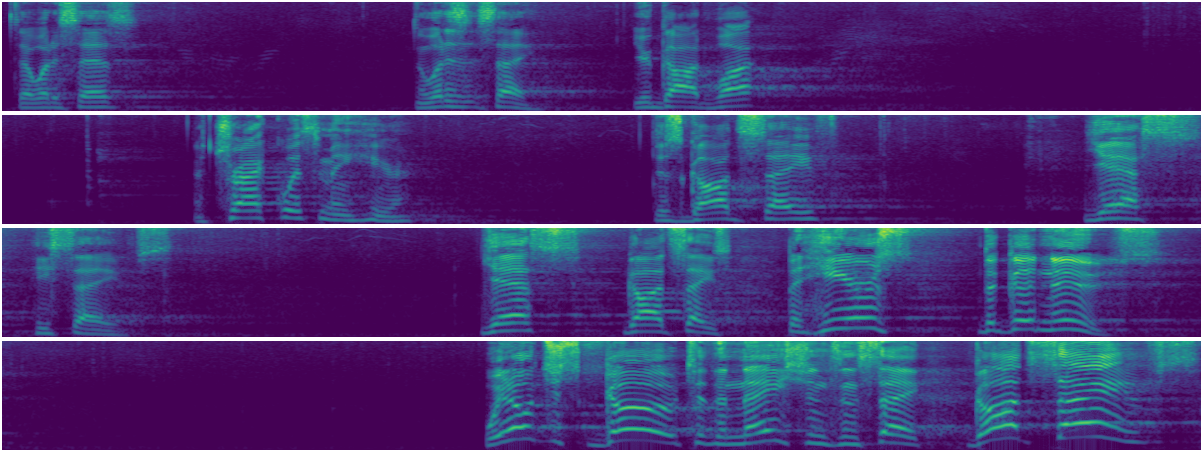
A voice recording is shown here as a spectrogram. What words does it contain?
Is that what it says? And what does it say? Your God what? Now, track with me here. Does God save? Yes, He saves. Yes, God saves. But here's the good news. We don't just go to the nations and say, God saves.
